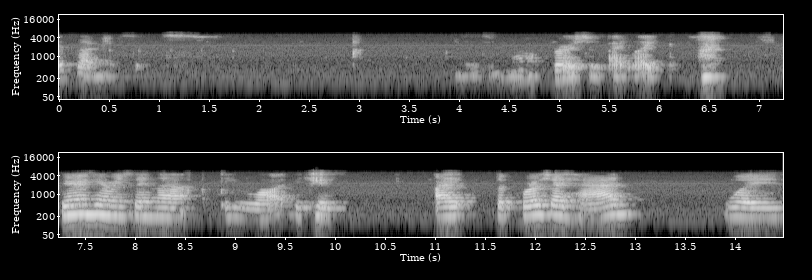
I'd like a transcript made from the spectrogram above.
If that makes sense. Brushes I like. You're gonna hear me saying that a lot because I the brush I had was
